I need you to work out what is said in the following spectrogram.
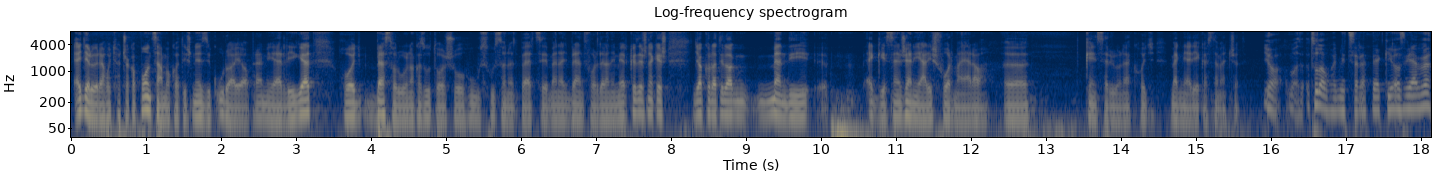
egyelőre, hogyha csak a pontszámokat is nézzük, uralja a Premier League-et, hogy beszorulnak az utolsó 20-25 percében egy Brentford elleni mérkőzésnek, és gyakorlatilag Mendy ö, egészen zseniális formájára ö, kényszerülnek, hogy megnyerjék ezt a meccset. Jó, tudom, hogy mit szeretnél kihozni ebből.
